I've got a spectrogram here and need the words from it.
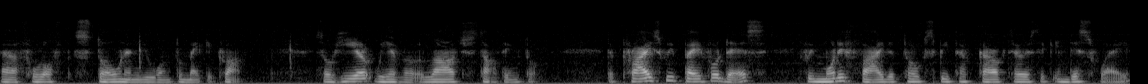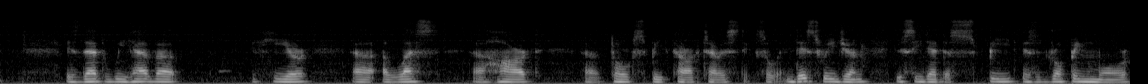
uh, full of stone and you want to make it run. So here we have a large starting torque. The price we pay for this, if we modify the torque speed characteristic in this way, is that we have a, here uh, a less uh, hard uh, torque speed characteristic. So in this region you see that the speed is dropping more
